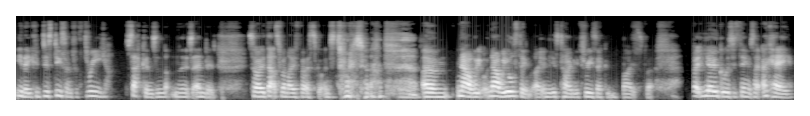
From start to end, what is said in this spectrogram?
you know you could just do something for three seconds and then it's ended. So that's when I first got into Twitter. Mm. um, now we now we all think like in these tiny three second bites, but but yoga was the thing. It's like okay,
